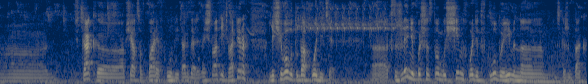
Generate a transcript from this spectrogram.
э, как э, общаться в баре, в клубе и так далее. Значит, смотрите, во-первых, для чего вы туда ходите? Э, к сожалению, большинство мужчин ходит в клубы именно, скажем так,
